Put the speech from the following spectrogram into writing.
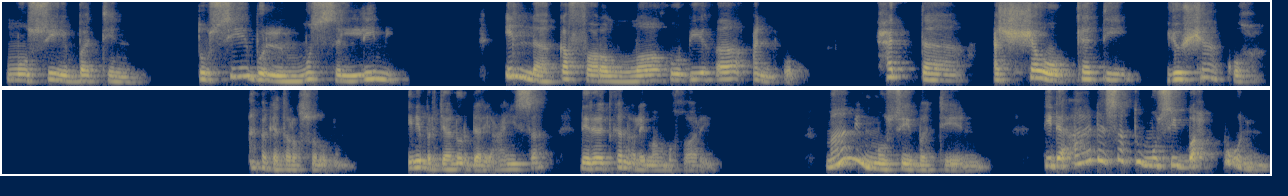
musibatin tusibul muslimi illa kaffarallahu biha anhu hatta asyawkati yushakuha. Apa kata Rasulullah? Ini berjalur dari Aisyah, diriwayatkan oleh Imam Bukhari. Mamin musibatin. Tidak ada satu musibah pun.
